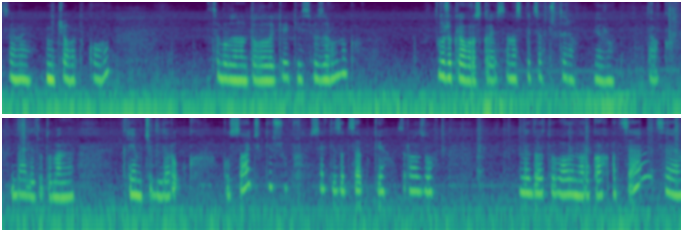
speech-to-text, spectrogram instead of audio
це не нічого такого. Це був занадто великий якийсь візерунок. Дуже кльово розкрився. На спицях 4 в'яжу. Так, далі тут у мене кремчик для рук, кусачки, щоб всякі зацепки зразу не дратували на руках. А це, це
